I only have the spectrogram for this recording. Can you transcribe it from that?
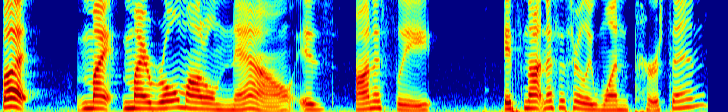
but my my role model now is honestly it's not necessarily one person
